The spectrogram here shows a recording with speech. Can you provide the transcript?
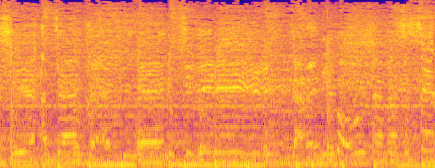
しっての誰にも邪魔させない。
